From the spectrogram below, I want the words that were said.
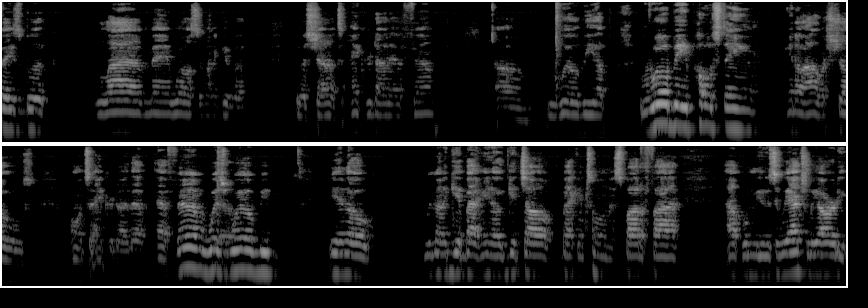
Facebook Live, man. We're also gonna give a give a shout out to Anchor.fm. Um, we will be up. We will be posting, you know, our shows onto Anchor.fm, which Yeah. will be, you know, we're gonna get back, you know, get y'all back in tune to Spotify, Apple Music. We actually already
